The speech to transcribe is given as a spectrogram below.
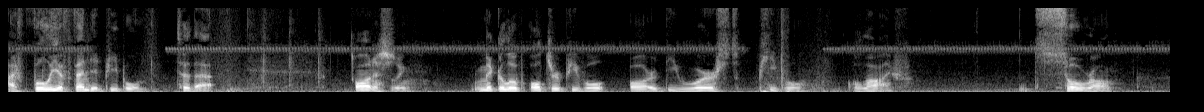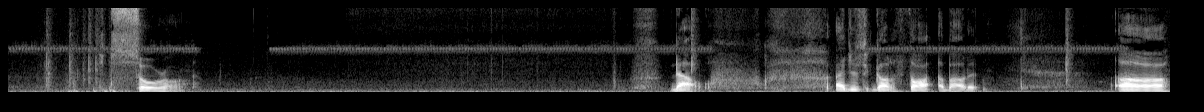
I fully offended people to that. Honestly, Michelob Ultra people are the worst people alive. It's so wrong. It's so wrong. Now, I just got a thought about it. Uh,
